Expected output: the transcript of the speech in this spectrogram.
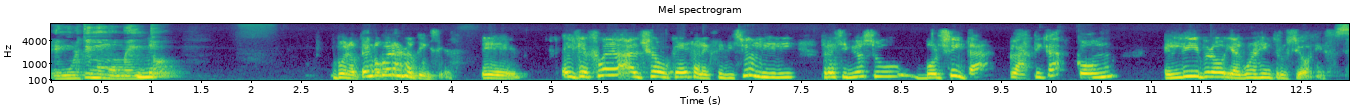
en último momento. Bueno, tengo buenas noticias. Eh, El que fue al showcase, a la exhibición Lili, recibió su bolsita plástica con el libro y algunas instrucciones.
